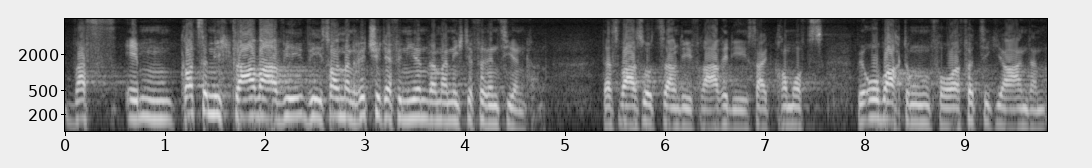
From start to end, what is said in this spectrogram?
Was eben trotzdem nicht klar war, wie, wie soll man Ritchie definieren, wenn man nicht differenzieren kann. Das war sozusagen die Frage, die seit Kromows Beobachtungen vor 40 Jahren dann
